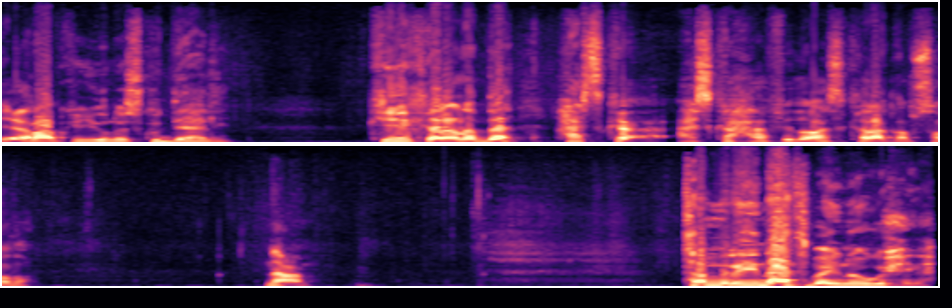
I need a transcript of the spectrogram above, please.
icraabka yuuna isku daalin. Kii kalena de haska haska xafido haskala qabsado. Nacam tamriinaat baa inoogu xiga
